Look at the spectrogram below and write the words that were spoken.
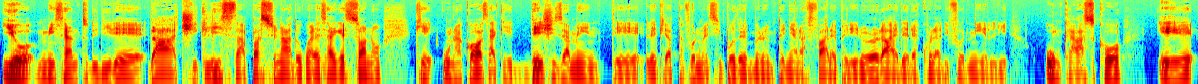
Io mi sento di dire da ciclista appassionato, quale sai che sono, che una cosa che decisamente le piattaforme si potrebbero impegnare a fare per i loro rider è quella di fornirgli un casco e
